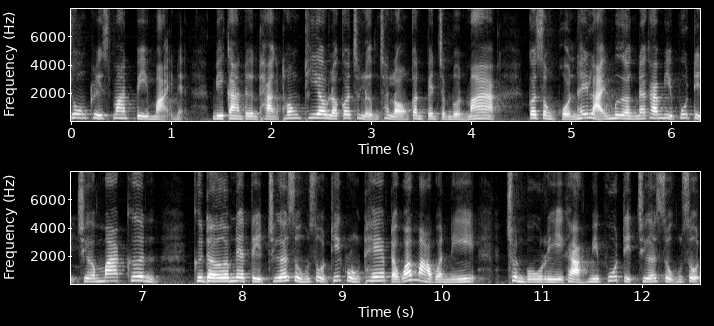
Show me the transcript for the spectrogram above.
ช่วงคริสต์มาสปีใหม่เนี่ยมีการเดินทางท่องเที่ยวแล้วก็เฉลิมฉลองกันเป็นจำนวนมาก ก็ส่งผลให้หลายเมืองนะคะมีผู้ติดเชื้อมากขึ้น คือเดิมเนี่ยติดเชื้อสูงสุดที่กรุงเทพ แต่ว่ามาวันนี้ชนบุรีค่ะ มีผู้ติดเชื้อสูงสุด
